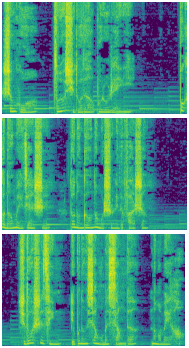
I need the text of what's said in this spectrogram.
生活总有许多的不如人意，不可能每件事都能够那么顺利的发生，许多事情也不能像我们想的那么美好。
